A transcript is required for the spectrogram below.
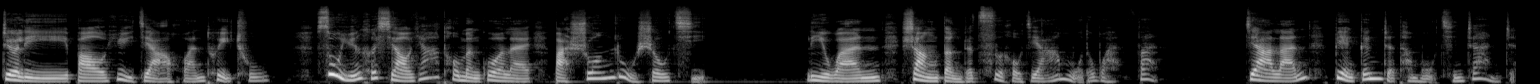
这里宝玉、贾环退出，素云和小丫头们过来，把双鹿收起。李纨尚等着伺候贾母的晚饭，贾兰便跟着他母亲站着。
